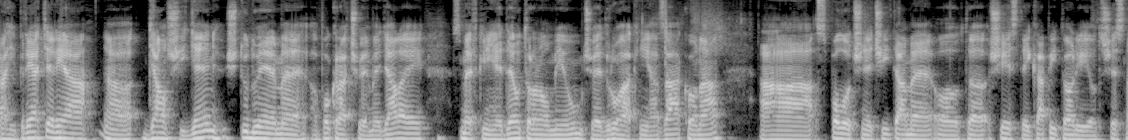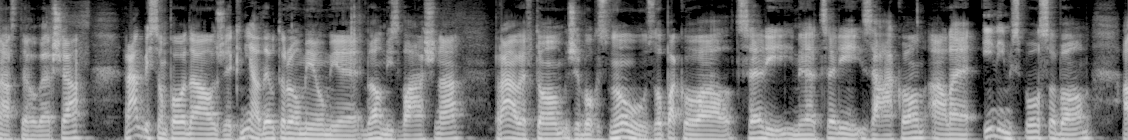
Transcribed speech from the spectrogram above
Drahí priatelia, ďalší deň študujeme a pokračujeme ďalej. Sme v knihe Deuteronomium, čo je druhá kniha zákona a spoločne čítame od 6. kapitoly, od 16. verša. Rád by som povedal, že kniha Deuteronomium je veľmi zvláštna práve v tom, že Boh znovu zopakoval celý, celý zákon, ale iným spôsobom a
